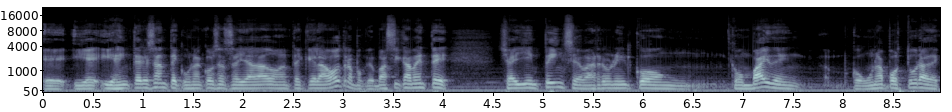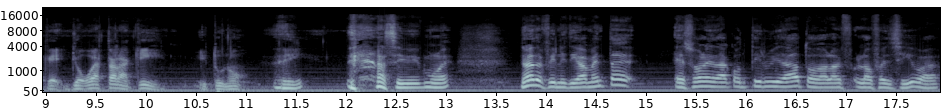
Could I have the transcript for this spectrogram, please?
eh, y, es interesante que una cosa se haya dado antes que la otra, porque básicamente Xi Jinping se va a reunir con, con Biden con una postura de que yo voy a estar aquí y tú no. Sí, así mismo es. No, definitivamente eso le da continuidad a toda la, la, ofensiva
